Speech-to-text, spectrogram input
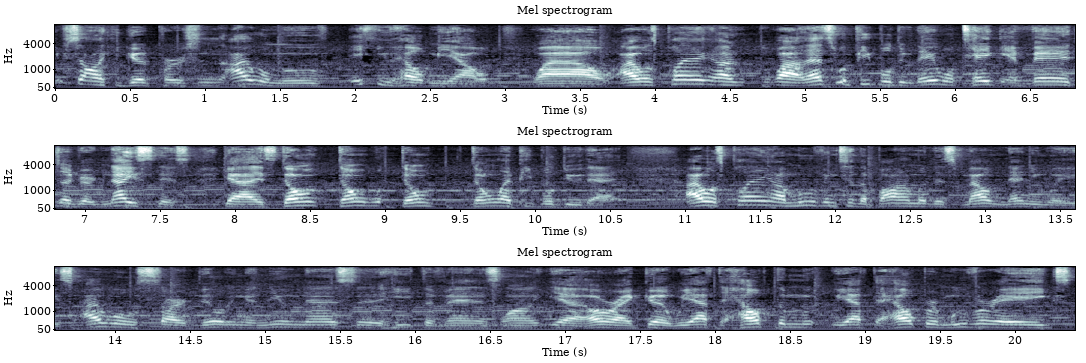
You sound like a good person. I will move if you help me out. Wow, I was playing on. Wow, that's what people do. They will take advantage of your niceness, guys. Don't, don't, don't, don't let people do that. I was planning on moving to the bottom of this mountain anyways. I will start building a new nest to heat the van as long. Yeah, all right, good. We have to help them. We have to help her move her eggs.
